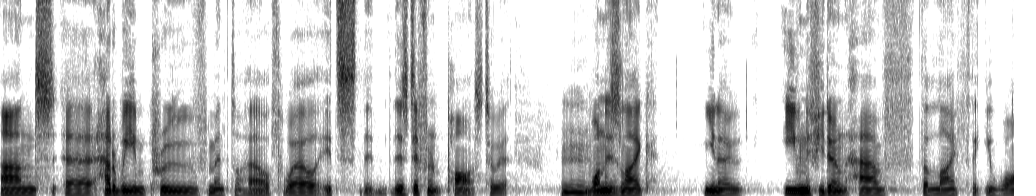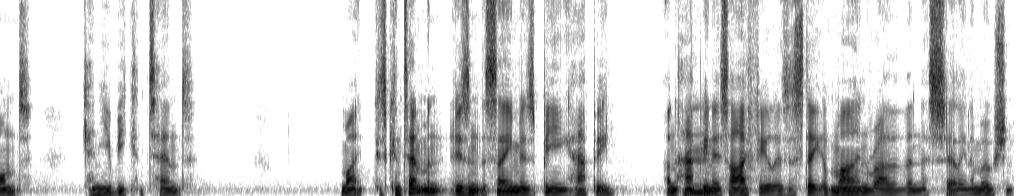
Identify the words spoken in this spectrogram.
And uh, how do we improve mental health? Well, it's there's different parts to it. One is like, you know, even if you don't have the life that you want, can you be content? Right? Because contentment isn't the same as being happy. And happiness, I feel, is a state of mind rather than necessarily an emotion.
